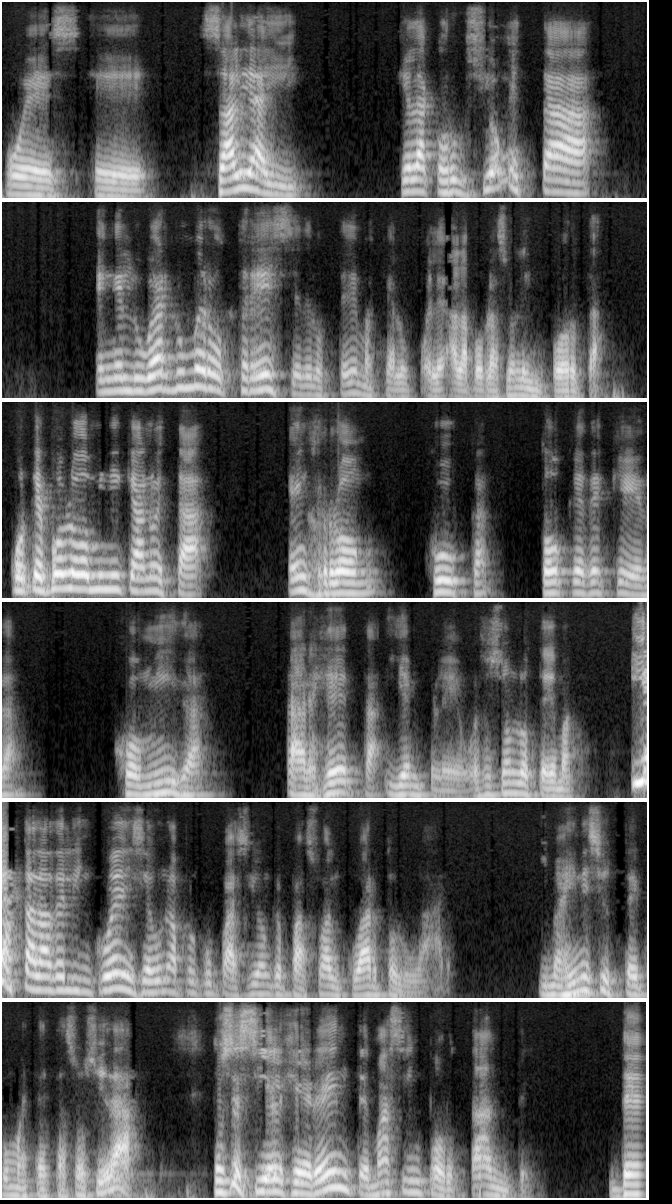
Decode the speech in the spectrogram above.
pues eh, sale ahí que la corrupción está en el lugar número 13 de los temas que a, la población le importa. Porque el pueblo dominicano está en ron, juca, toque de queda, comida, tarjeta y empleo. Esos son los temas. Y hasta la delincuencia es una preocupación que pasó al cuarto lugar. Imagínese usted cómo está esta sociedad. Entonces, si el gerente más importante de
